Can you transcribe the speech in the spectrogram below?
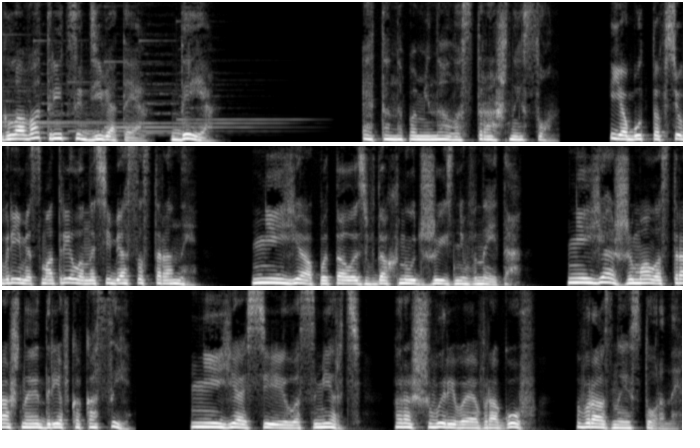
Глава 39. Дея. Это напоминало страшный сон. Я будто все время смотрела на себя со стороны. Не я пыталась вдохнуть жизнь в Нейта. Не я сжимала страшное древко косы. Не я сеяла смерть, расшвыривая врагов в разные стороны.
